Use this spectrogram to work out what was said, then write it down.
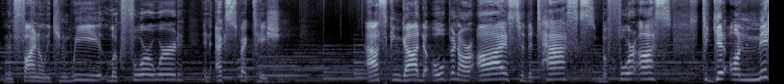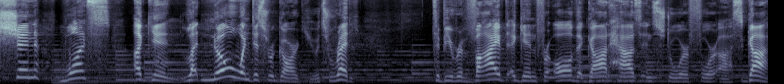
And then finally, can we look forward in expectation? Asking God to open our eyes to the tasks before us, to get on mission once again. Let no one disregard you. It's ready to be revived again for all that God has in store for us. God,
